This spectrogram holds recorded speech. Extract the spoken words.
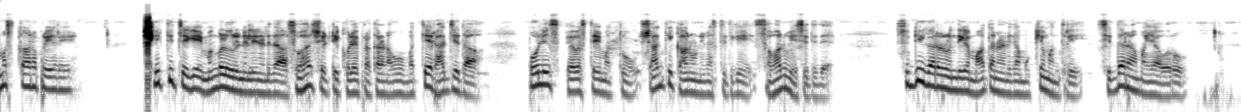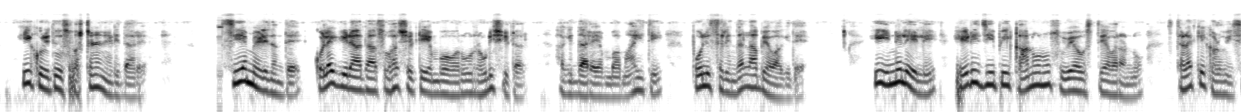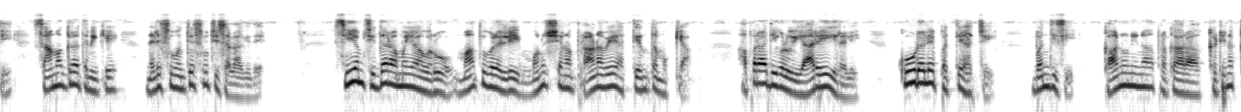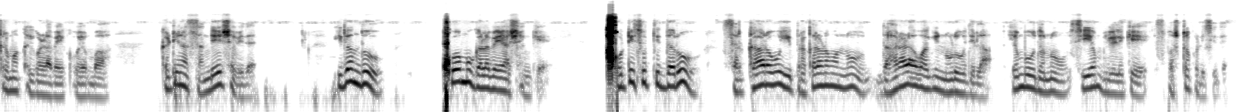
ನಮಸ್ಕಾರ ಪ್ರಿಯರೇ. ಇತ್ತೀಚೆಗೆ ಮಂಗಳೂರಿನಲ್ಲಿ ನಡೆದ ಸುಹಾಸ್ ಶೆಟ್ಟಿ ಕೊಲೆ ಪ್ರಕರಣವು ಮತ್ತೆ ರಾಜ್ಯದ ಪೊಲೀಸ್ ವ್ಯವಸ್ಥೆ ಮತ್ತು ಶಾಂತಿ ಕಾನೂನಿನ ಸ್ಥಿತಿಗೆ ಸವಾಲು ಎಸೆದಿದೆ. ಸುದ್ದಿಗಾರರೊಂದಿಗೆ ಮಾತನಾಡಿದ ಮುಖ್ಯಮಂತ್ರಿ ಸಿದ್ದರಾಮಯ್ಯ ಅವರು ಈ ಕುರಿತು ಸ್ಪಷ್ಟನೆ ನೀಡಿದ್ದಾರೆ. ಸಿಎಂ ಹೇಳಿದಂತೆ ಕೊಲೆಗೀಡಾದ ಸುಹಾಸ್ ಶೆಟ್ಟಿ ಎಂಬುವವರು ರೌಡಿ ಶೀಟರ್ ಆಗಿದ್ದಾರೆ ಎಂಬ ಮಾಹಿತಿ ಪೊಲೀಸರಿಂದ ಲಭ್ಯವಾಗಿದೆ. ಈ ಹಿನ್ನೆಲೆಯಲ್ಲಿ ಎಡಿಜಿಪಿ ಕಾನೂನು ಸುವ್ಯವಸ್ಥೆ ಅವರನ್ನು ಸ್ಥಳಕ್ಕೆ ಕಳುಹಿಸಿ ಸಮಗ್ರ ತನಿಖೆ ನಡೆಸುವಂತೆ ಸೂಚಿಸಲಾಗಿದೆ. ಸಿಎಂ ಸಿದ್ದರಾಮಯ್ಯ ಅವರು ಮಾತುಗಳಲ್ಲಿ ಮನುಷ್ಯನ ಪ್ರಾಣವೇ ಅತ್ಯಂತ ಮುಖ್ಯ. ಅಪರಾಧಿಗಳು ಯಾರೇ ಇರಲಿ, ಕೂಡಲೇ ಪತ್ತೆ ಹಚ್ಚಿ, ಬಂಧಿಸಿ, ಕಾನೂನಿನ ಪ್ರಕಾರ ಕಠಿಣ ಕ್ರಮ ಕೈಗೊಳ್ಳಬೇಕು ಎಂಬ ಕಠಿಣ ಸಂದೇಶವಿದೆ. ಇದೊಂದು ಕೋಮು ಗಲಭೆಯ ಶಂಕೆ. ಹುಟ್ಟಿಸುತ್ತಿದ್ದರೂ ಸರ್ಕಾರವು ಈ ಪ್ರಕರಣವನ್ನು ಧಾರಾಳವಾಗಿ ನೋಡುವುದಿಲ್ಲ ಎಂಬುದನ್ನು ಸಿಎಂ ಹೇಳಿಕೆ ಸ್ಪಷ್ಟಪಡಿಸಿದೆ.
